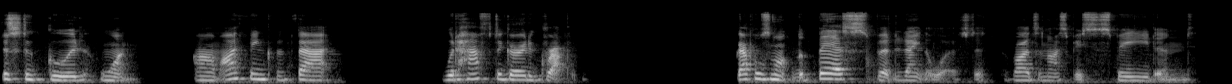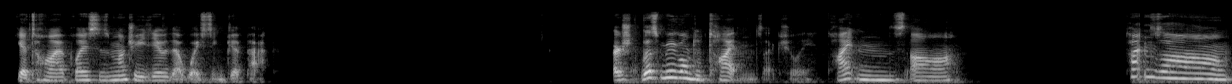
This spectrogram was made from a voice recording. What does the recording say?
just a good one. Um, I think that that would have to go to Grapple. Grapple's not the best, but it ain't the worst. It provides a nice boost of speed and get to higher places much easier without wasting jetpack. Let's move on to Titans, actually. Titans are... Titans are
